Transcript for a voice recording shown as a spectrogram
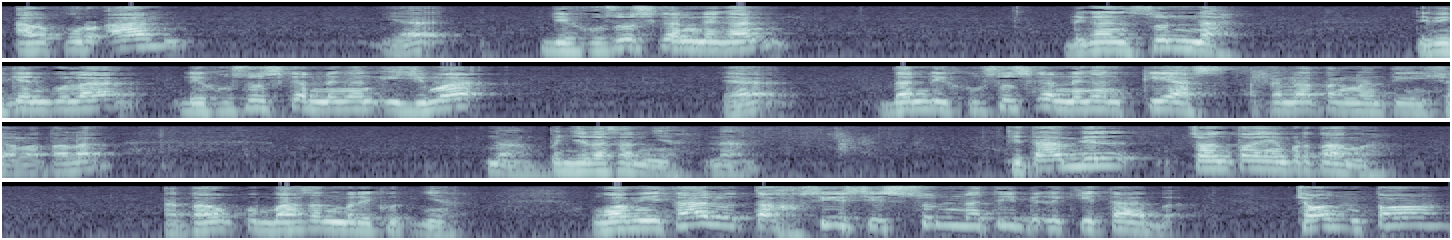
Al-Quran, ya, dikhususkan dengan dengan sunnah. Demikian pula dikhususkan dengan ijma ya dan dikhususkan dengan kias akan datang nanti insya Allah taala Nah, penjelasannya. Nah, kita ambil contoh yang pertama atau pembahasan berikutnya. Wa mithalu takhsisis sunnati bil kitab. Contoh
